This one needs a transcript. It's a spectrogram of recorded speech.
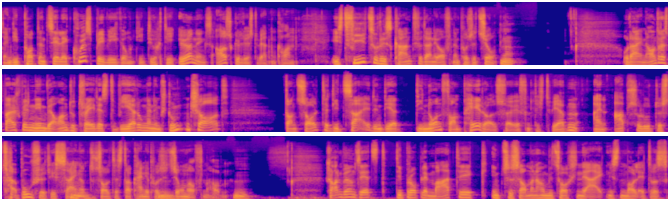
Denn die potenzielle Kursbewegung, die durch die Earnings ausgelöst werden kann, ist viel zu riskant für deine offene Position. Ja. Oder ein anderes Beispiel, nehmen wir an, du tradest Währungen im Stundenchart dann sollte die Zeit, in der die Non-Farm Payrolls veröffentlicht werden, ein absolutes Tabu für dich sein mhm. und du solltest da keine Position mhm. offen haben. Mhm. Schauen wir uns jetzt die Problematik im Zusammenhang mit solchen Ereignissen mal etwas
